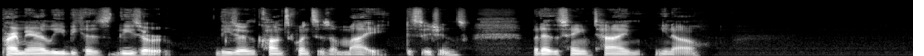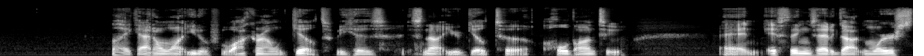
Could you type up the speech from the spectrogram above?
Primarily because these are these are the consequences of my decisions. But at the same time, you know, like I don't want you to walk around with guilt because it's not your guilt to hold on to. And if things had gotten worse,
